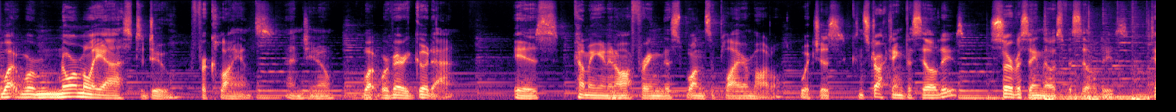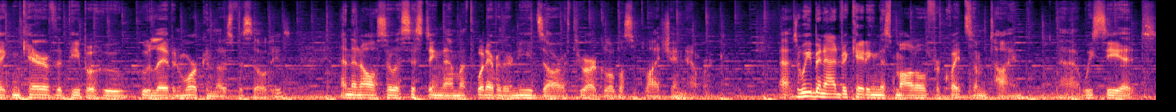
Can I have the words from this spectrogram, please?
What we're normally asked to do for clients, and you know, what we're very good at, is coming in and offering this one supplier model, which is constructing facilities, servicing those facilities, taking care of the people who, who live and work in those facilities, and then also assisting them with whatever their needs are through our global supply chain network. Uh, so we've been advocating this model for quite some time. Uh, we see it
